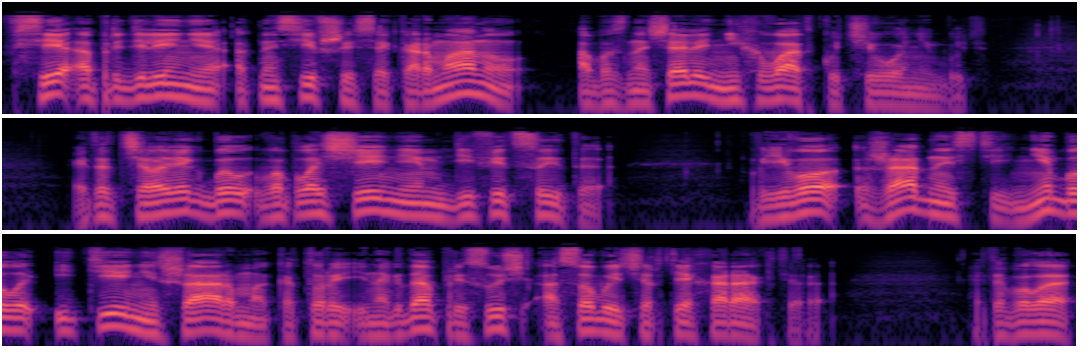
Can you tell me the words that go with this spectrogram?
Все определения, относившиеся к Арману, обозначали нехватку чего-нибудь. Этот человек был воплощением дефицита – в его жадности не было и тени шарма, который иногда присущ особой черте характера. Это была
